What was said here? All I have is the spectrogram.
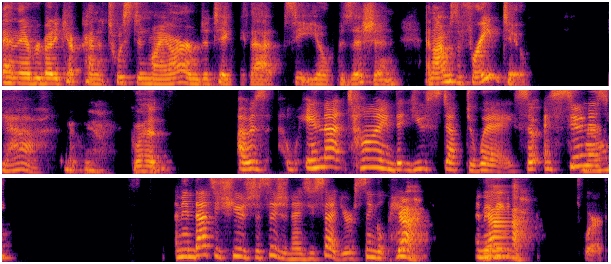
and everybody kept kind of twisting my arm to take that CEO position. And I was afraid to. Yeah. Yeah. Go ahead. I was in that time that you stepped away. So as soon as you, I mean, that's a huge decision. As you said, you're a single parent. Yeah. I mean, yeah. work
